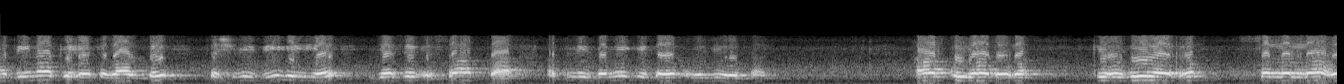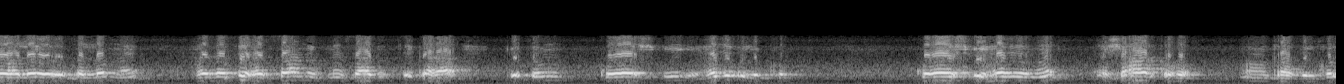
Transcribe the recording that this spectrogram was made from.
مدینہ کے اعتبار سے تشریح دی گئی ہے، جیسے کہ سانپ کا اپنی زمین کی طرف رجوع ہوتا ہے۔ آپ کو یاد ہوگا کہ حضور اکرم صلی اللہ علیہ وسلم نے حضرت حسان ابن ثابت سے کہا کہ تم قریش کی حجم لکھو۔ قریش کی حجم میں اشعار کہو۔ ہاں، کا بالکل۔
